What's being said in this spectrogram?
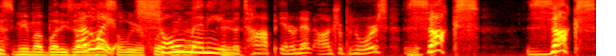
CDs, me and my buddies had by the a way hustle. We were so flipping that. many of Yeah. the top internet entrepreneurs Zucks Zucks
